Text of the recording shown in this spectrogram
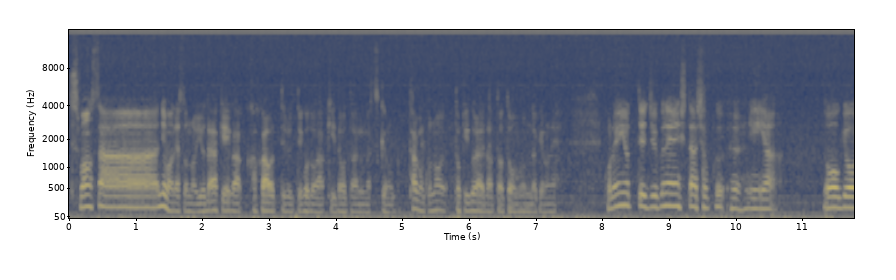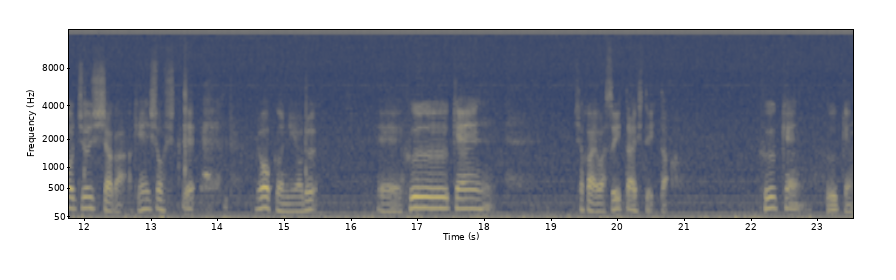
スポンサーにもねそのユダヤ系が関わってるっていうことが聞いたことありますけど多分この時ぐらいだったと思うんだけどね。これによって熟練した職人や農業従事者が減少して領君による、えー、封建社会は衰退していた。封建封建。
